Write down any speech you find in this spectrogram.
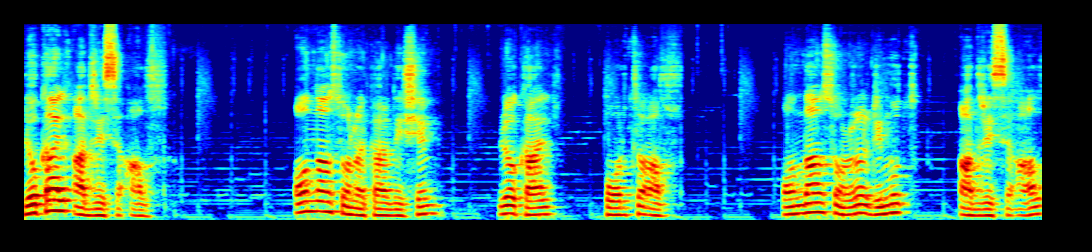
lokal adresi al. Ondan sonra kardeşim lokal portu al. Ondan sonra remote adresi al.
